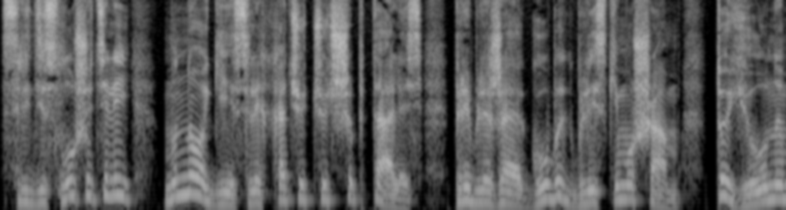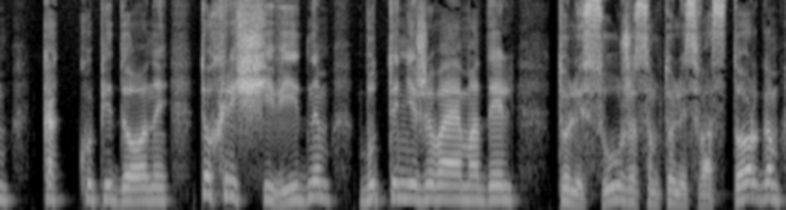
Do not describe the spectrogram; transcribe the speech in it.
Среди слушателей многие слегка чуть-чуть шептались, приближая губы к близким ушам, то юным, как купидоны, то хрящевидным, будто неживая модель, то ли с ужасом, то ли с восторгом.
